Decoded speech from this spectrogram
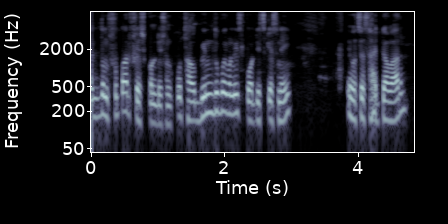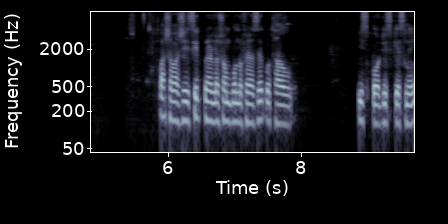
একদম সুপার ফ্রেশ কন্ডিশন কোথাও বিন্দু পরিমাণ স্পট স্কেচ নেই। এ হচ্ছে সাইড কভার পাশাপাশি সিট প্যানেলটা সম্পূর্ণ ফ্রেশ আছে, কোথাও স্পট স্কেচ নেই।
